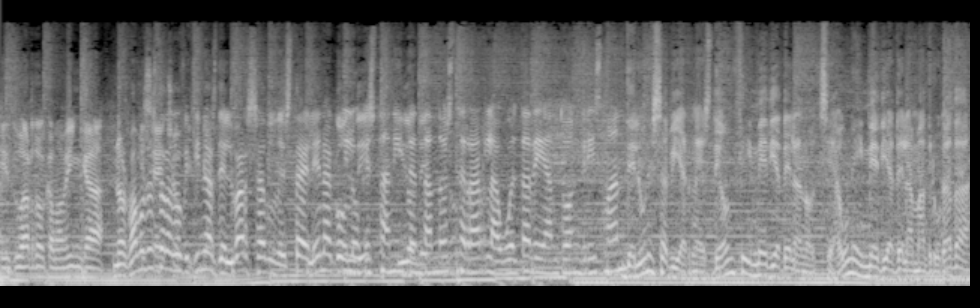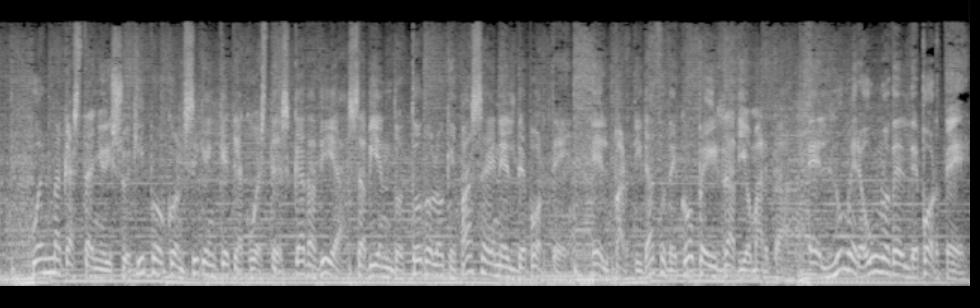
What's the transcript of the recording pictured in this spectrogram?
de Eduardo Camavinga. Nos vamos hasta ha las hecho oficinas del Barça donde está Elena Y Conde. lo que están y donde- intentando es cerrar la vuelta de Antoine Griezmann. De lunes a viernes, de once y media de la noche a una y media de la madrugada, Juanma Castaño y su equipo consiguen que te acuestes cada día sabiendo todo lo que pasa en el deporte. El partidazo de Cope y Radio Marca. El número uno del deporte.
